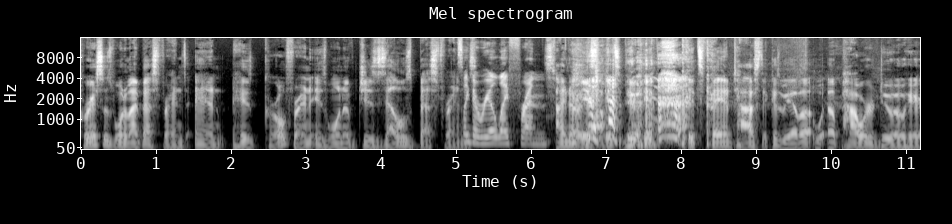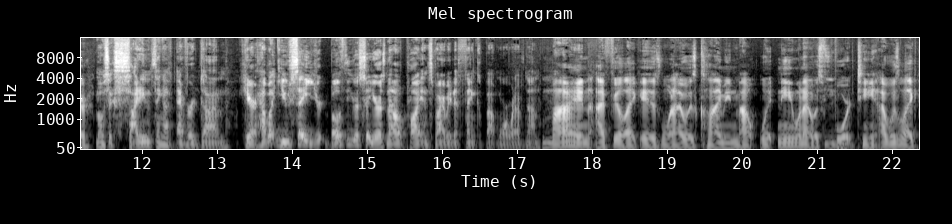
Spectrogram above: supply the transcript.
Chris is one of my best friends, and his girlfriend is one of Giselle's best friends. It's like the real life friends. I know it's it's, it, it- it's fantastic because we have a, a power duo here. most exciting thing I've ever done. Here, how about you say your both of you say yours, and that'll probably inspire me to think about more what I've done. Mine, I feel like, is when I was climbing Mount Whitney when I was mm. 14. I was like,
